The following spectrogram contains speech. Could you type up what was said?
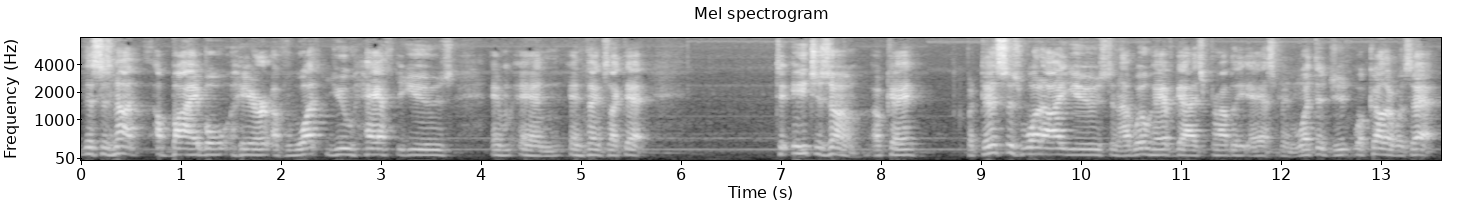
this is not a Bible here of what you have to use and, and, and things like that. To each his own, okay? But this is what I used, and I will have guys probably ask me, what did you, what color was that?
